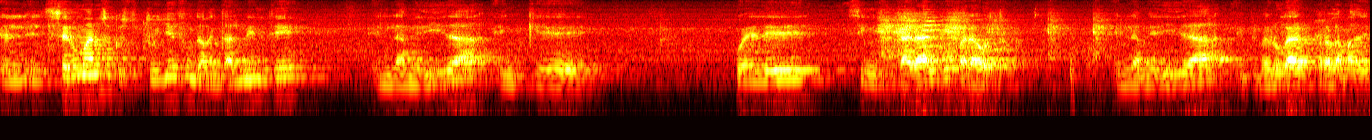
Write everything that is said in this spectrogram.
el, ser humano se constituye fundamentalmente en la medida en que puede significar algo para otro, en la medida, en primer lugar, para la madre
